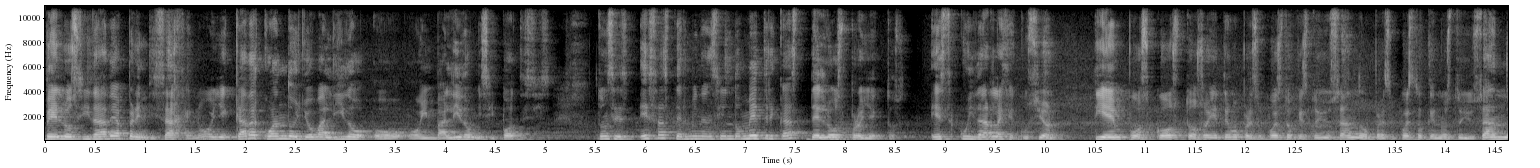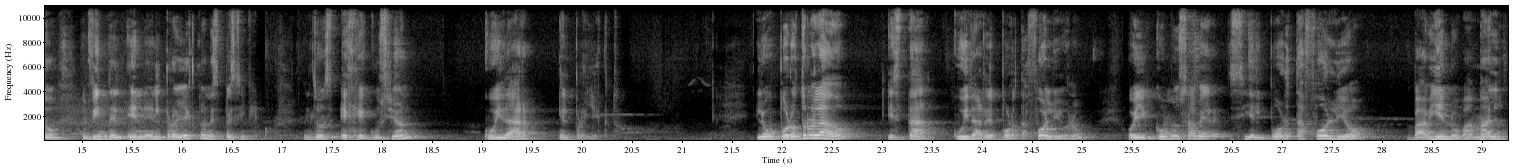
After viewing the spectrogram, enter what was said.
velocidad de aprendizaje, ¿no? Oye, cada cuando yo valido o, invalido mis hipótesis. Entonces, esas terminan siendo métricas de los proyectos. Es cuidar la ejecución, tiempos, costos, oye, tengo presupuesto que estoy usando, presupuesto que no estoy usando, en fin, en el proyecto en específico. Entonces, ejecución, cuidar el proyecto. Luego, por otro lado, está cuidar el portafolio, ¿no? Oye, ¿cómo saber si el portafolio va bien o va mal?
